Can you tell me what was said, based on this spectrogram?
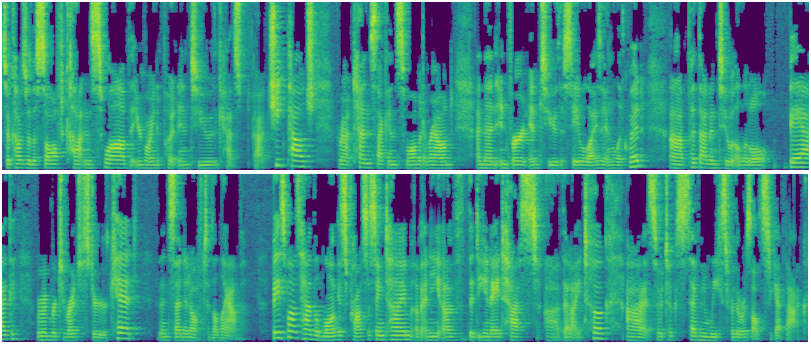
So it comes with a soft cotton swab that you're going to put into the cat's uh, cheek pouch for about 10 seconds, swab it around, and then invert into the stabilizing liquid. Uh, put that into a little bag. Remember to register your kit, and then send it off to the lab. Basepaws had the longest processing time of any of the DNA tests uh, that I took, uh, so it took seven weeks for the results to get back.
